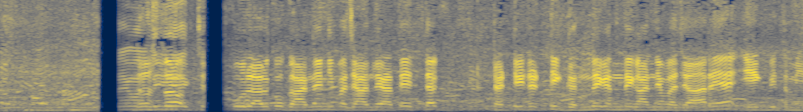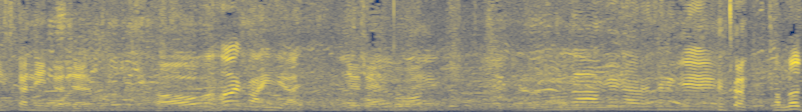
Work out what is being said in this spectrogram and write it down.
दोस्तों स्कूल वाले को गाने नहीं बजाने आते इतना टट्टी टट्टी गंदे गंदे गाने बजा रहे हैं एक भी तमीज का नहीं बजा है। हम लोग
